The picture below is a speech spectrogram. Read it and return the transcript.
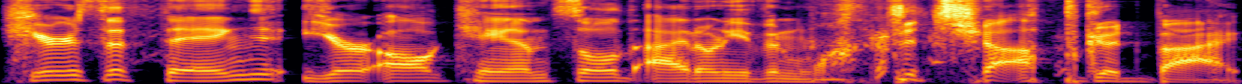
Here's the thing you're all canceled. I don't even want the job. Goodbye.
